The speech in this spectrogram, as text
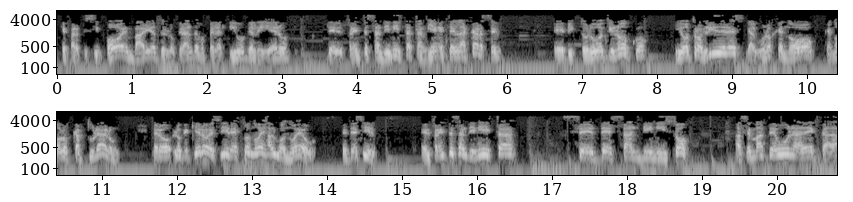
que participó en varios de los grandes operativos guerrilleros del Frente Sandinista, también está en la cárcel, eh, Víctor Hugo Tinoco y otros líderes y algunos que no, que no los capturaron. Pero lo que quiero decir, esto no es algo nuevo. Es decir, el Frente Sandinista se desandinizó hace más de una década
